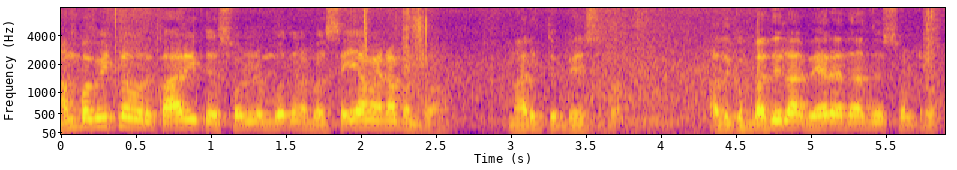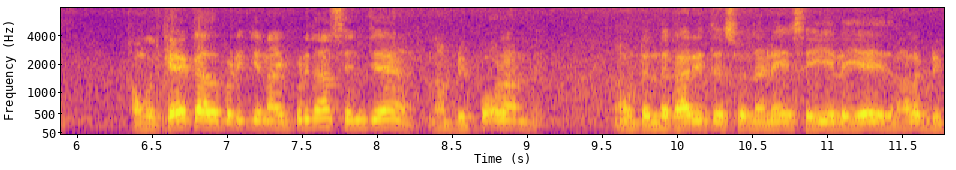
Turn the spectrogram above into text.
நம்ம வீட்டில் ஒரு காரியத்தை சொல்லும்போது நம்ம செய்யாமல் என்ன பண்ணுறோம் மறுத்து பேசுகிறோம் அதுக்கு பதிலாக வேறு ஏதாவது சொல்கிறோம் அவங்க கேட்காதபடிக்கு நான் இப்படி தான் செஞ்சேன் நான் இப்படி போகலான்னு அவன்கிட்ட இந்த காரியத்தை சொன்னனே செய்யலையே இதனால் இப்படி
